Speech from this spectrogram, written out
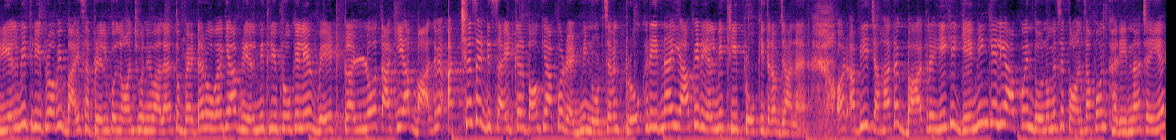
Realme 3 Pro अभी 22 अप्रैल को लॉन्च होने वाला है तो बेटर होगा कि आप Realme 3 Pro के लिए वेट कर लो ताकि आप बाद में अच्छे से डिसाइड कर पाओ कि आपको Redmi Note 7 Pro खरीदना है या फिर Realme 3 Pro की तरफ़ जाना है। और अभी जहाँ तक बात रही कि गेमिंग के लिए आपको इन दोनों में से कौन सा फ़ोन खरीदना चाहिए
